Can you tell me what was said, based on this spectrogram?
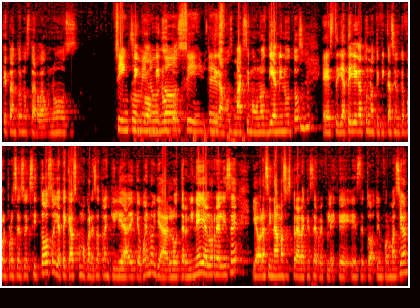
¿qué tanto nos tarda? Unos Cinco, minutos, sí. Digamos, máximo unos diez minutos. Este, ya te llega tu notificación que fue el proceso exitoso, ya te quedas como con esa tranquilidad de que, bueno, ya lo terminé, ya lo realicé, y ahora sí nada más esperar a que se refleje este, toda tu información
